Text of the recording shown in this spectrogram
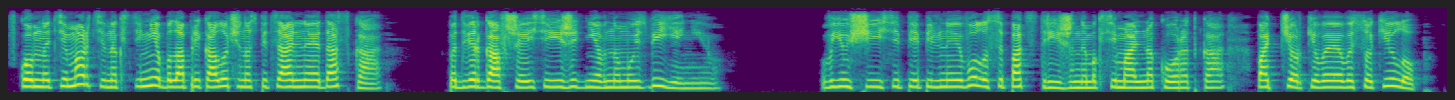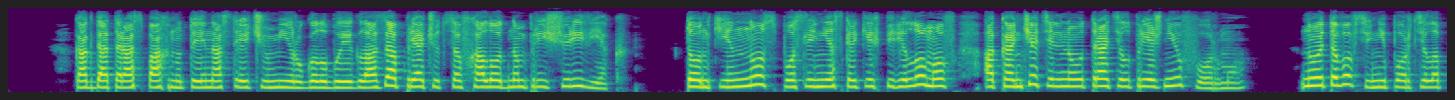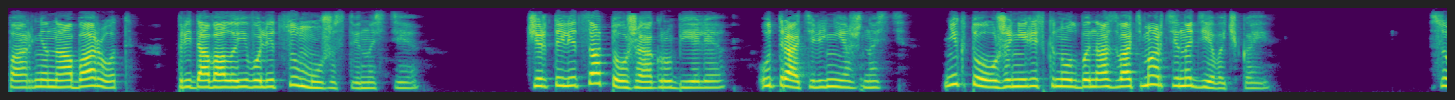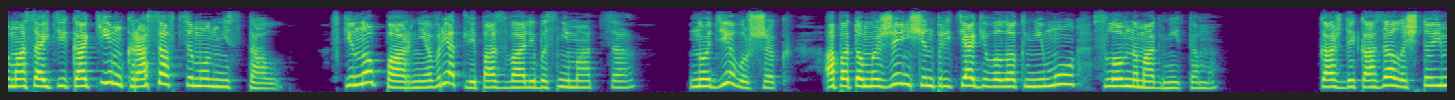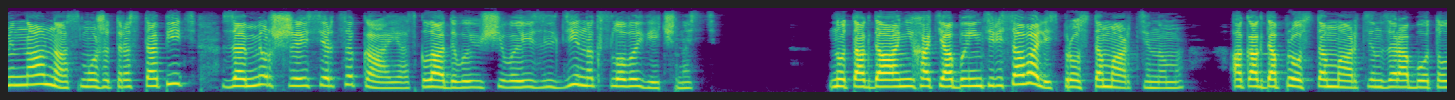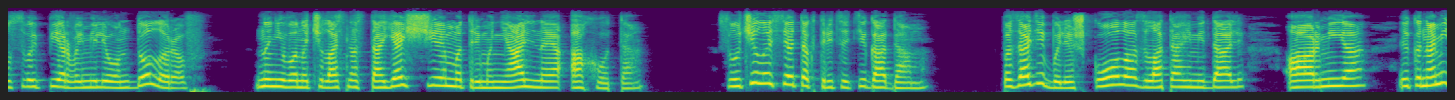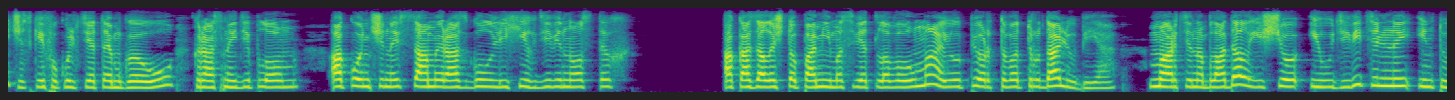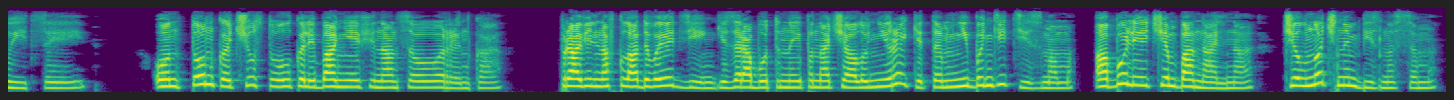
В комнате Мартина к стене была приколочена специальная доска, подвергавшаяся ежедневному избиению. Вьющиеся пепельные волосы подстрижены максимально коротко, подчеркивая высокий лоб. Когда-то распахнутые навстречу миру голубые глаза прячутся в холодном прищуре век. Тонкий нос после нескольких переломов окончательно утратил прежнюю форму. Но это вовсе не портило парня, наоборот, придавало его лицу мужественности. Черты лица тоже огрубели, утратили нежность. Никто уже не рискнул бы назвать Мартина девочкой. С ума сойти каким красавцем он не стал. В кино парня вряд ли позвали бы сниматься. Но девушек, а потом и женщин притягивало к нему словно магнитом. Каждой казалось, что именно она сможет растопить замерзшее сердце Кая, складывающего из льдинок слово «вечность». Но тогда они хотя бы интересовались просто Мартином, а когда просто Мартин заработал свой первый миллион долларов, на него началась настоящая матримониальная охота. Случилось это к 30 годам. Позади были школа, золотая медаль, армия, экономический факультет МГУ, красный диплом, оконченный самый разгул лихих девяностых. Оказалось, что помимо светлого ума и упертого трудолюбия, Мартин обладал еще и удивительной интуицией. Он тонко чувствовал колебания финансового рынка, правильно вкладывая деньги, заработанные поначалу не рэкетом, не бандитизмом, а более чем банально – челночным бизнесом.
